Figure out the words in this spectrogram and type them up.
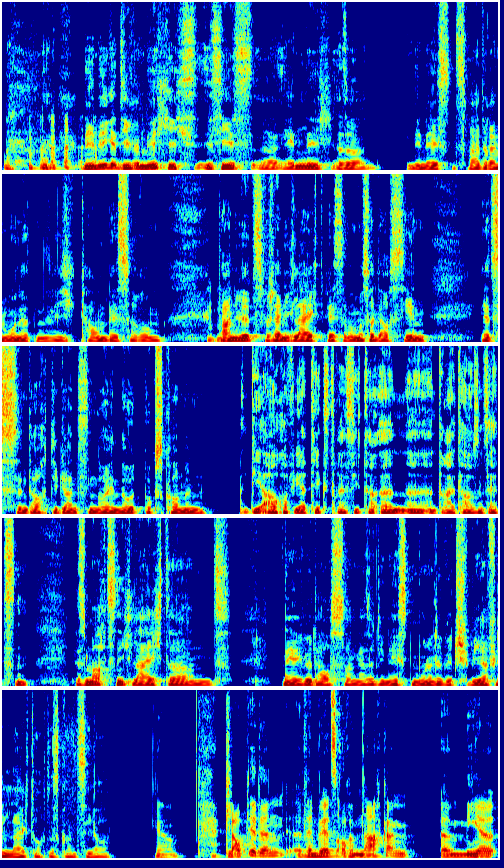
nee, negative nicht. Ich, ich sehe es äh, ähnlich. Also in den nächsten zwei, drei Monaten sehe ich kaum Besserung. Mhm. Dann wird es wahrscheinlich leicht besser. Man muss halt auch sehen, jetzt sind auch die ganzen neuen Notebooks kommen die auch auf RTX 30, äh, 3000 setzen. Das macht es nicht leichter und nee, ich würde auch sagen, also die nächsten Monate wird schwer, vielleicht auch das ganze Jahr. Ja. Glaubt ihr denn, wenn wir jetzt auch im Nachgang äh, mehr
